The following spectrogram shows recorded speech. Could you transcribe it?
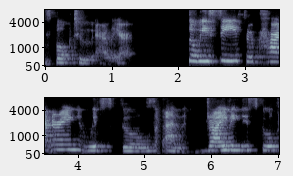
spoke to earlier. So we see through partnering with schools and driving these school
